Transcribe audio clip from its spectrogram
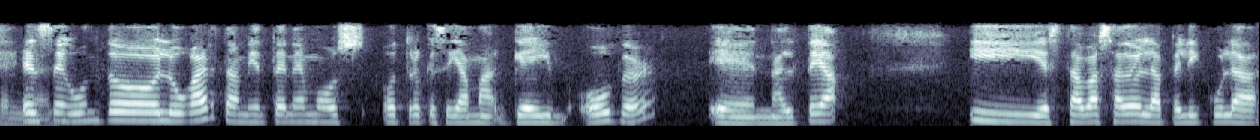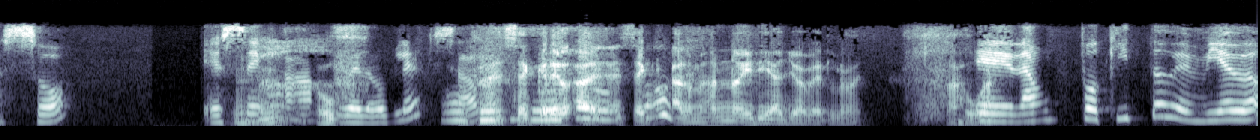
En segundo lugar, también tenemos otro que se llama Game Over, en Altea y está basado en la película So, S-A-W. Ese creo, a, ese, a, lo mejor no iría yo a verlo, ¿eh? eh da un poquito de miedo,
